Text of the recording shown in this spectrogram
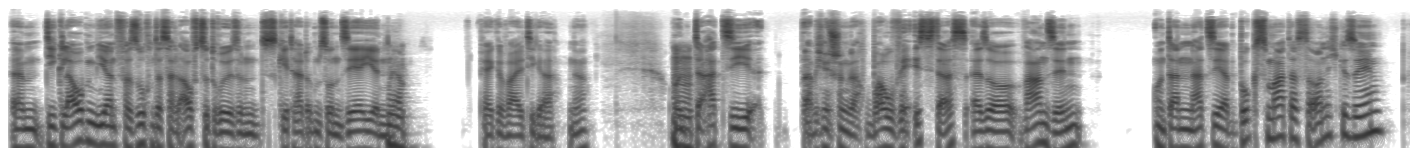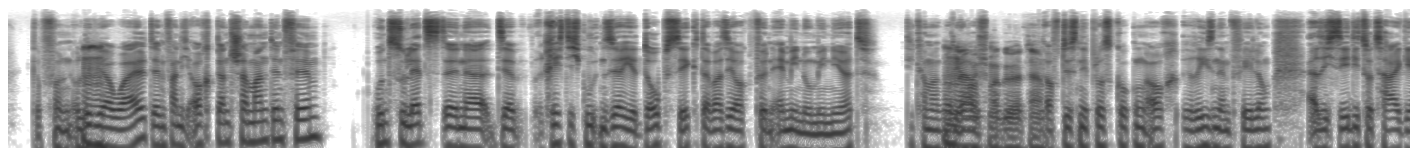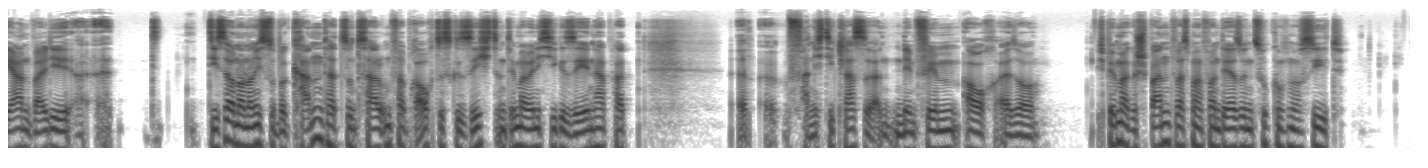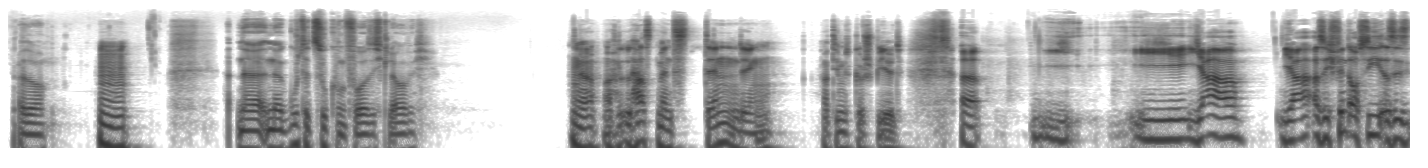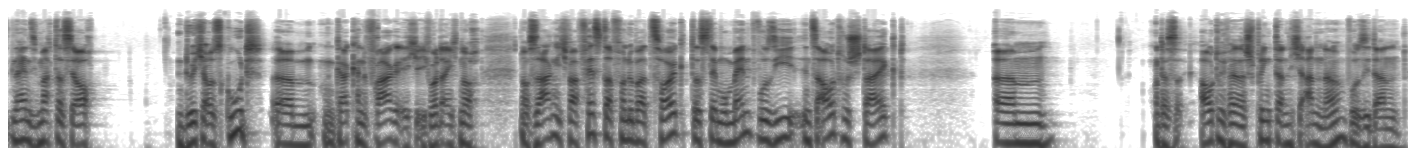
ähm, die glauben ihr und versuchen das halt aufzudröseln. Und es geht halt um so einen Serienvergewaltiger. Ja. Ne? Und mhm. da hat sie, da habe ich mir schon gedacht, wow, wer ist das? Also Wahnsinn. Und dann hat sie ja Booksmart, hast du auch nicht gesehen? Von Olivia mhm. Wilde, den fand ich auch ganz charmant, den Film. Und zuletzt in der, der richtig guten Serie Dope Sick, da war sie auch für einen Emmy nominiert. Die kann man, glaube ja, ich, mal gehört, ja. auf Disney Plus gucken. Auch Riesenempfehlung. Also ich sehe die total gern, weil die, äh, die ist auch noch nicht so bekannt, hat so ein total unverbrauchtes Gesicht und immer wenn ich die gesehen habe, hat äh, fand ich die klasse. In dem Film auch. Also ich bin mal gespannt, was man von der so in Zukunft noch sieht. Also hm. hat eine, eine gute Zukunft vor sich, glaube ich. Ja, Last Man Standing hat die mitgespielt. Äh, ja, ja, also ich finde auch sie, also nein, sie macht das ja auch durchaus gut, ähm, gar keine Frage. Ich, ich wollte eigentlich noch, noch sagen, ich war fest davon überzeugt, dass der Moment, wo sie ins Auto steigt, ähm, und das Auto, das springt dann nicht an, ne? wo sie dann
